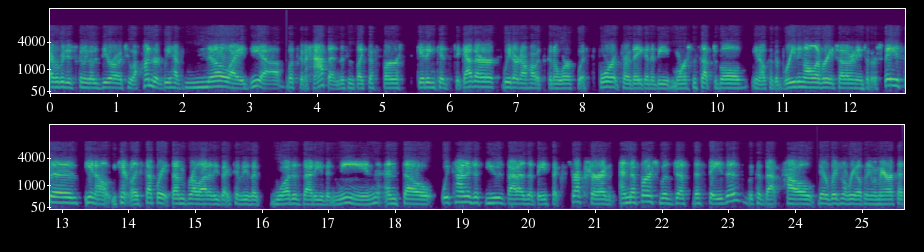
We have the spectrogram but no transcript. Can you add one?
everybody's going to go zero to a hundred. We have no idea what's going to happen. This is like the first getting kids together. We don't know how it's going to work with sports. Are they going to be more susceptible, you know, because they're breathing all over each other and each other's faces? You know, you can't really separate them for a lot of these activities. Like, what does that even mean? And so we kind of just used that as a basic structure. And, and the first was just the phases because that's how the original reopening of America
